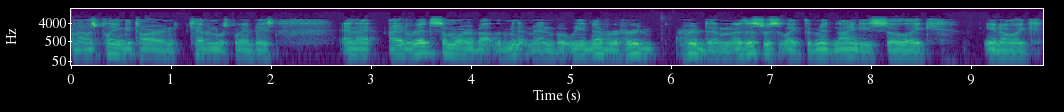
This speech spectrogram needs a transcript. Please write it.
and I was playing guitar and Kevin was playing bass, and I I had read somewhere about the Minutemen, but we had never heard heard them. This was like the mid '90s, so like you know like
